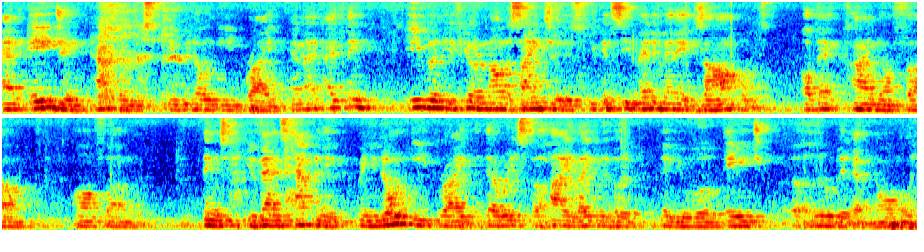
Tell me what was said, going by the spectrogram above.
and aging happens if we don't eat right. And I, I think even if you're not a scientist, you can see many, many examples of that kind of, um, of um, things, events happening. When you don't eat right, there is a high likelihood that you will age a little bit abnormally.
